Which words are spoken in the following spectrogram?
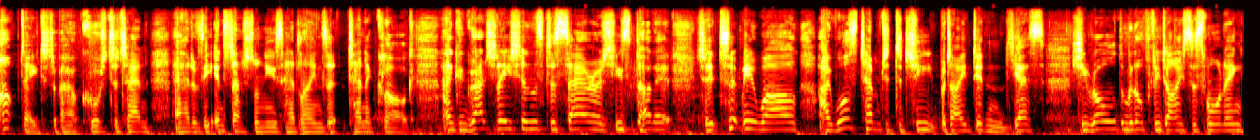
update at about quarter to ten ahead of the international news headlines at 10 o'clock. And congratulations to Sarah, she's done it. It took me a while. I was tempted to cheat, but I didn't. Yes, she rolled the Monopoly dice this morning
